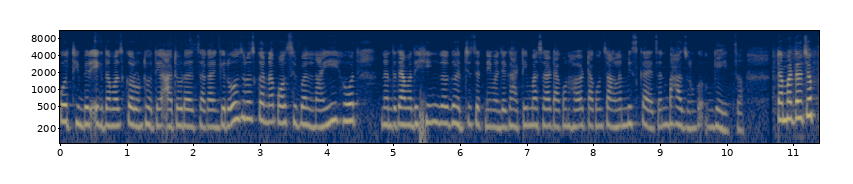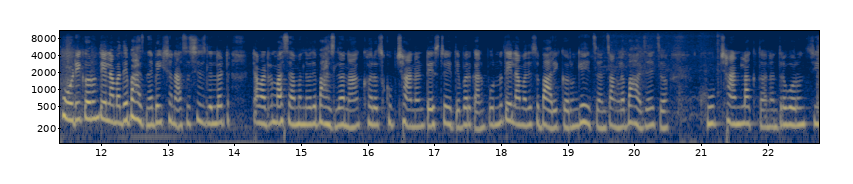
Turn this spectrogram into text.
कोथिंबीर एकदमच करून ठेवते आठवड्याचा कारण की रोज रोज करणं पॉसिबल नाही होत. नंतर त्यामध्ये हिंग घरची चटणी म्हणजे घाटी मसाला टाकून हळद टाकून चांगलं मिक्स करायचं आणि भाजून घ्यायचं. टमाटरच्या फोडी करून तेलामध्ये भाजण्यापेक्षा ना असं शिजलेलं ट- टमाटर मसाल्यामध्ये भाजलं ना खरंच खूप छान आणि टेस्ट येते बरं का. आणि पूर्ण तेलामध्ये असं बारीक करून घ्यायचं आणि चांगलं भाजायचं. खूप छान लागतं. नंतर वरून शी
